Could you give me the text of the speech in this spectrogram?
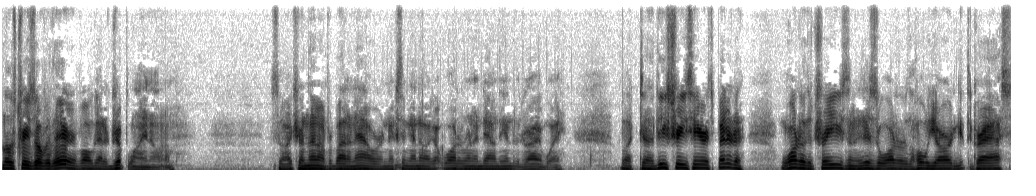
Those trees over there have all got a drip line on them. So I turned that on for about an hour, and next thing I know, I got water running down the end of the driveway. But uh, these trees here, it's better to water the trees than it is to water the whole yard and get the grass.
